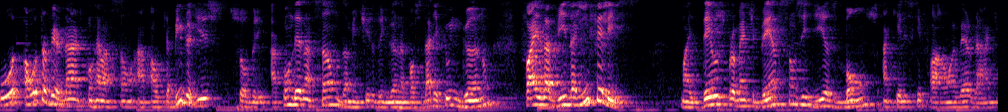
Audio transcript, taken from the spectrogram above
a outra verdade com relação ao que a Bíblia diz sobre a condenação da mentira, do engano, da falsidade, é que o engano faz a vida infeliz, mas Deus promete bênçãos e dias bons àqueles que falam a verdade,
